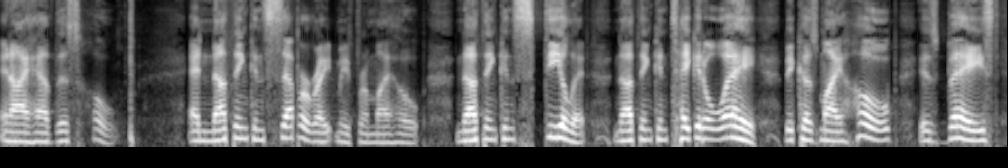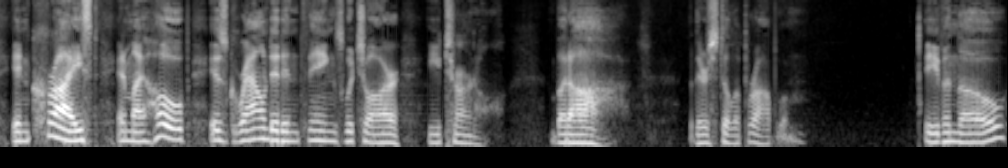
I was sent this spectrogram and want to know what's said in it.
And I have this hope and nothing can separate me from my hope. Nothing can steal it. Nothing can take it away because my hope is based in Christ and my hope is grounded in things which are eternal. But ah, there's still a problem. Even though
